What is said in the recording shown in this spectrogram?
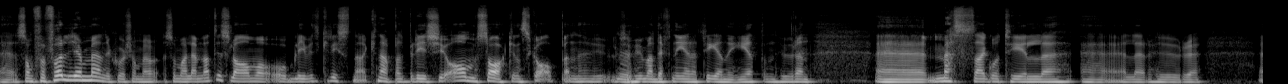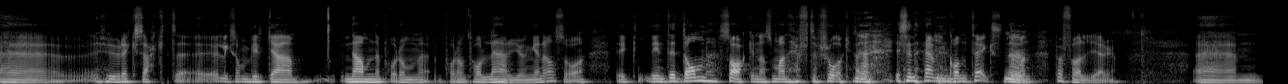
Eh, som förföljer människor som, som har lämnat islam och, och, blivit kristna knappast bryr sig om sakenskapen, hur, liksom, mm. hur man definierar treenigheten, hur en eh, mässa går till eh, eller hur eh, hur exakt, eh, liksom vilka namn på de, på de tolv lärjungarna och så. Det, det är inte de sakerna som man efterfrågar Nej. i sin hemkontext när Nej. man förföljer. Ehm,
